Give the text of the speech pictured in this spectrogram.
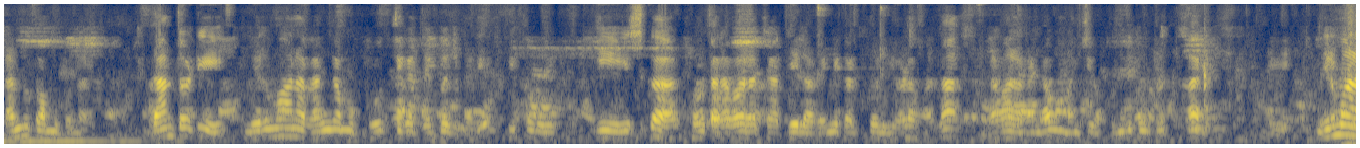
టన్నుకు అమ్ముకున్నారు. దాంతో నిర్మాణ రంగము పూర్తిగా దెబ్బతిన్నది. ఇప్పుడు ఈ ఇసుక కొంత రవాణా ఛార్జీలు అవన్నీ కలుపుకొని ఇవ్వడం వల్ల రవాణా రంగం మంచిగా పుంజుకుంటుంది. సారీ నిర్మాణ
